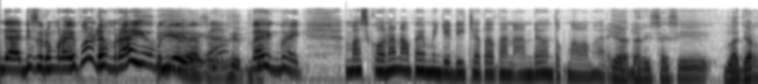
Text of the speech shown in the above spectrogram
nggak disuruh merayu pun udah merayu begitu. iya, ya. Baik baik. Mas Konan apa yang menjadi catatan Anda untuk malam hari ya, ini? Ya dari sesi belajar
